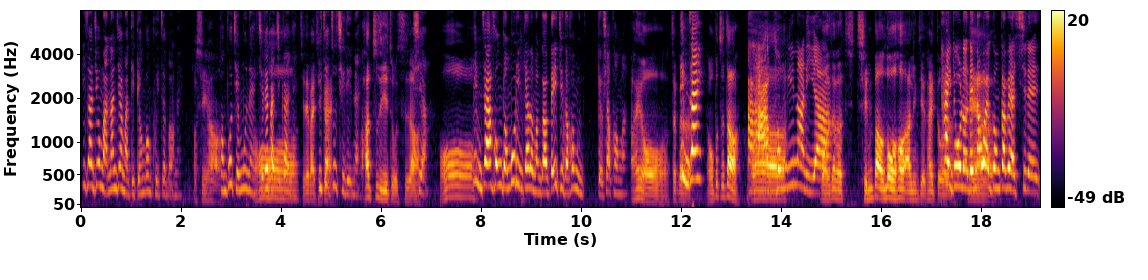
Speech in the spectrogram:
你知种嘛？咱这嘛伫中共开节目呢。是啊，广播节目呢，一礼拜一届呢，一礼拜一届。你做主持人呢？他自己主持啊。是啊。哦。你唔知轰动武林家的网高第一集就轰刘小空啊？哎呦，这个。你唔知？我不知道。啊，空音那里呀。哦，这个情报落后阿玲姐太多。太多了，连老外公到尾是个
